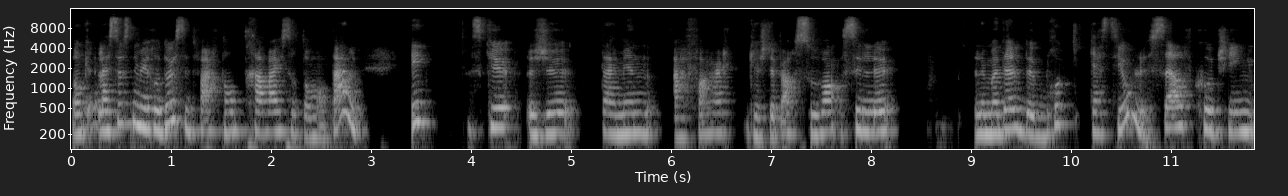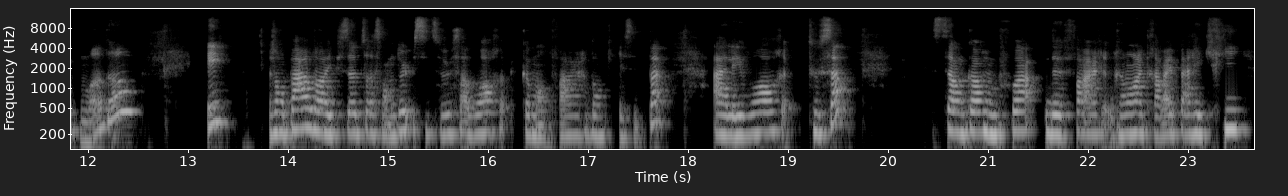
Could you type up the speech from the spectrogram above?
Donc, l'astuce numéro deux, c'est de faire ton travail sur ton mental. Et ce que je t'amène à faire, que je te parle souvent, c'est le, le modèle de Brooke Castillo, le Self-Coaching Model. Et j'en parle dans l'épisode 62 si tu veux savoir comment faire. Donc, n'hésite pas à aller voir tout ça. C'est encore une fois de faire vraiment un travail par écrit,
